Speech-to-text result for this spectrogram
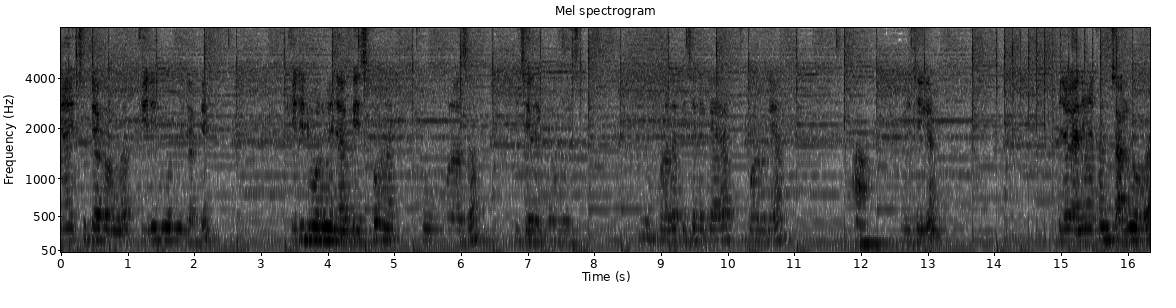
मैं इसको क्या करूँगा एडिट मोड में जाके एडिट मोड में जाके इसको मैं थोड़ा सा पीछे लेके आऊँगा इसको। थोड़ा सा पीछे लेके आया ऊपर हो गया। हाँ ठीक है। जब एनिमेशन चालू होगा,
